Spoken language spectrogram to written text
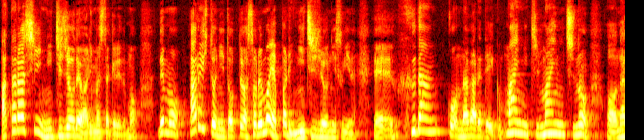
新しい日常ではありましたけれどもでもある人にとってはそれもやっぱり日常に過ぎない、えー、普段こう流れていく毎日毎日の流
